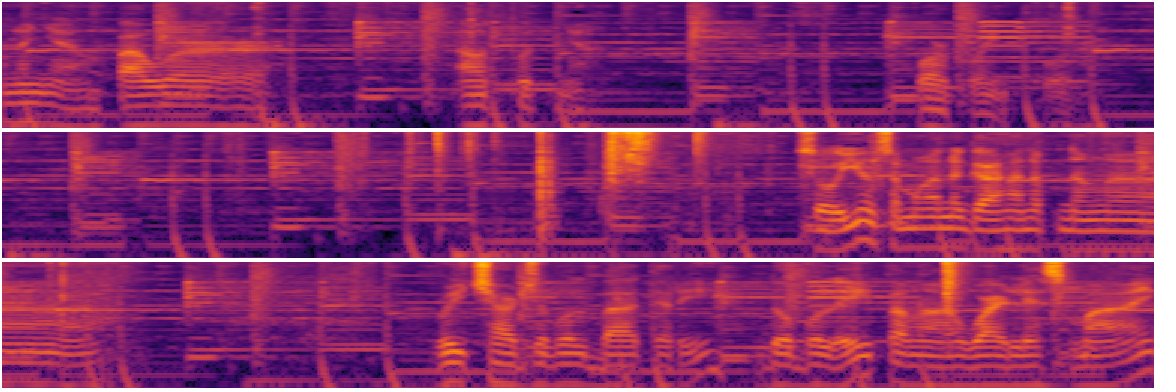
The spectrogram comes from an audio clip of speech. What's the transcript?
ano niya, ang power output niya. 4.4 So yun sa mga naghahanap ng uh, rechargeable battery, AA pang uh, wireless mic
